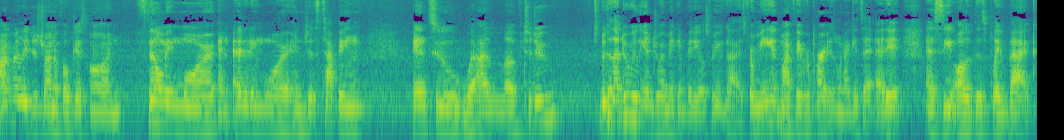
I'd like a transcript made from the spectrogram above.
i'm really just trying to focus on filming more and editing more and just tapping into what I love to do because I do really enjoy making videos for you guys. For me, my favorite part is when I get to edit and see all of this play back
